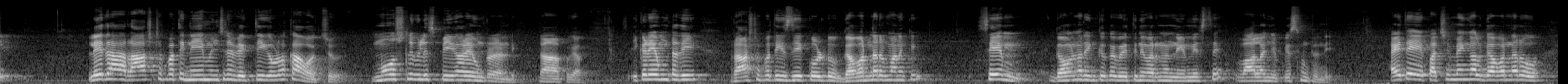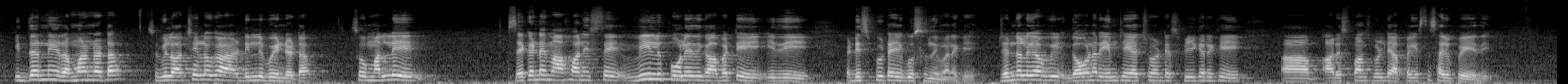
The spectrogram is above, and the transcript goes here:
లేదా రాష్ట్రపతి నియమించిన వ్యక్తి కూడా కావచ్చు. మోస్ట్లీ వీళ్ళు స్పీకర్ అయి ఉంటాడండి దాదాపుగా. ఇక్కడ ఏముంటుంది? రాష్ట్రపతి ఈజ్ ఈక్వల్ టు గవర్నర్ మనకి. సేమ్ గవర్నర్ ఇంకొక వ్యక్తిని ఎవరైనా నియమిస్తే వాళ్ళని చెప్పేసి ఉంటుంది. అయితే పశ్చిమ బెంగాల్ గవర్నరు ఇద్దరిని రమ్మన్నట సో వీళ్ళు వచ్చేలోగా ఢిల్లీ పోయిండట. సో మళ్ళీ సెకండ్ టైం ఆహ్వానిస్తే వీళ్ళు పోలేదు కాబట్టి ఇది డిస్ప్యూట్ అయ్యి కూర్చుంది మనకి. జనరల్గా గవర్నర్ ఏం చేయొచ్చు అంటే స్పీకర్కి ఆ, రెస్పాన్సిబిలిటీ అప్పగిస్తే సరిపోయేది.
